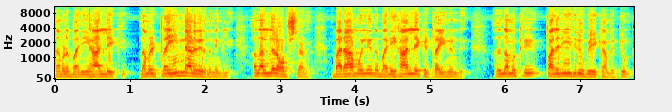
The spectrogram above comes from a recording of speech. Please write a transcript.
നമ്മൾ ബനിഹാലിലേക്ക് നമ്മൾ ട്രെയിനിനാണ് വരുന്നുണ്ടെങ്കിൽ അത് നല്ലൊരു ഓപ്ഷനാണ് ബരാമുല്ലിൽ നിന്ന് ബനിഹാലിലേക്ക് ട്രെയിൻ ഉണ്ട്. അത് നമുക്ക് പല രീതിയിൽ ഉപയോഗിക്കാൻ പറ്റും.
